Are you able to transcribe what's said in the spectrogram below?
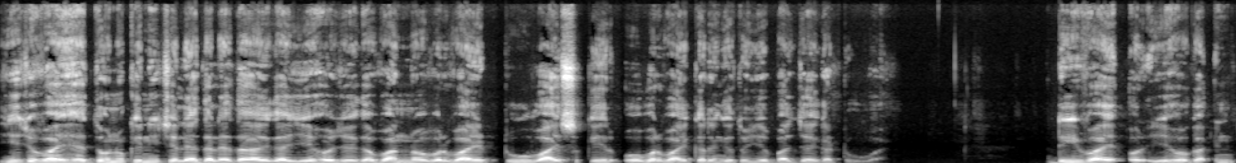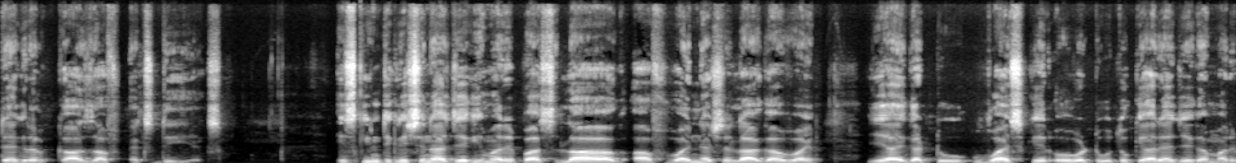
ये जो वाई है, दोनों के नीचे लहदा लहदा आएगा, ये हो जाएगा one over y two y square over y करेंगे तो ये बच जाएगा टू वाई डी वाई और ये होगा integral cos of x d x इसकी इंटीग्रेशन आ जाएगी हमारे पास log of y natural log of y ये आएगा two y square over two तो क्या रह जाएगा हमारे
